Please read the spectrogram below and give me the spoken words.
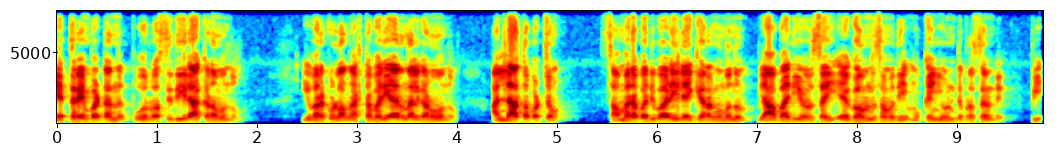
എത്രയും പെട്ടെന്ന് പൂർവസ്ഥിതിയിലാക്കണമെന്നും ഇവർക്കുള്ള നഷ്ടപരിഹാരം നൽകണമെന്നും അല്ലാത്തപക്ഷം സമരപരിപാടിയിലേക്ക് ഇറങ്ങുമെന്നും വ്യാപാരി വ്യവസായി ഏകോപന സമിതി മുഖ്യ യൂണിറ്റ് പ്രസിഡന്റ് പി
